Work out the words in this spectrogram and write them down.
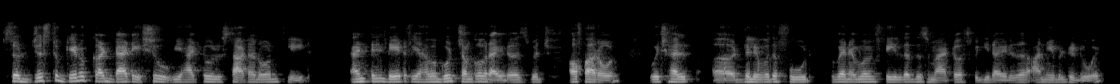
So just to you know cut that issue, we had to start our own fleet. And till date, we have a good chunk of riders which of our own which help uh, deliver the food whenever we feel that the Zomato or Swiggy riders are unable to do it.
